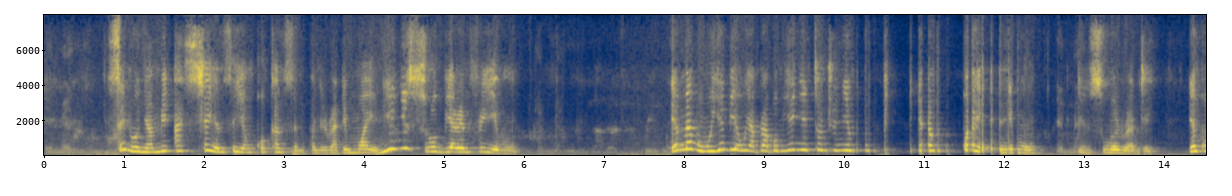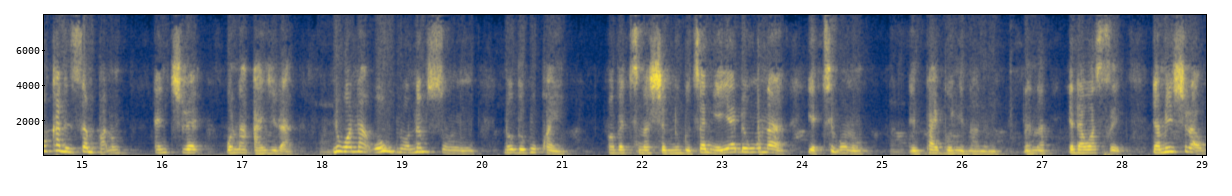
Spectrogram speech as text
Amen. sɛnea onyame ahyɛ yɛn sɛ yɛnkɔka nsɛmpa no awurade mmoa yɛn ne yɛnyi soro biara mfiri yɛn mu. Yɛmma mumuyɛ bi a ɛwɔ yɛ abrabɔ mu yɛnyi ntɔntwere ne yɛnkɔ yɛn mu Amen. yɛnsom awurade. Yɛnkɔka ne nsɛmpa no nkyerɛ wɔn a ayera mm. ne wɔn a wɔn hunu ɔnam som mu na wɔbɛhu kwan na wɔbɛtena hyɛm no bu sɛnea yɛbɛhu no a yɛte mu no mm. mpaebɔ nyinaa no nana yɛda wase nyame nhyira wo.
